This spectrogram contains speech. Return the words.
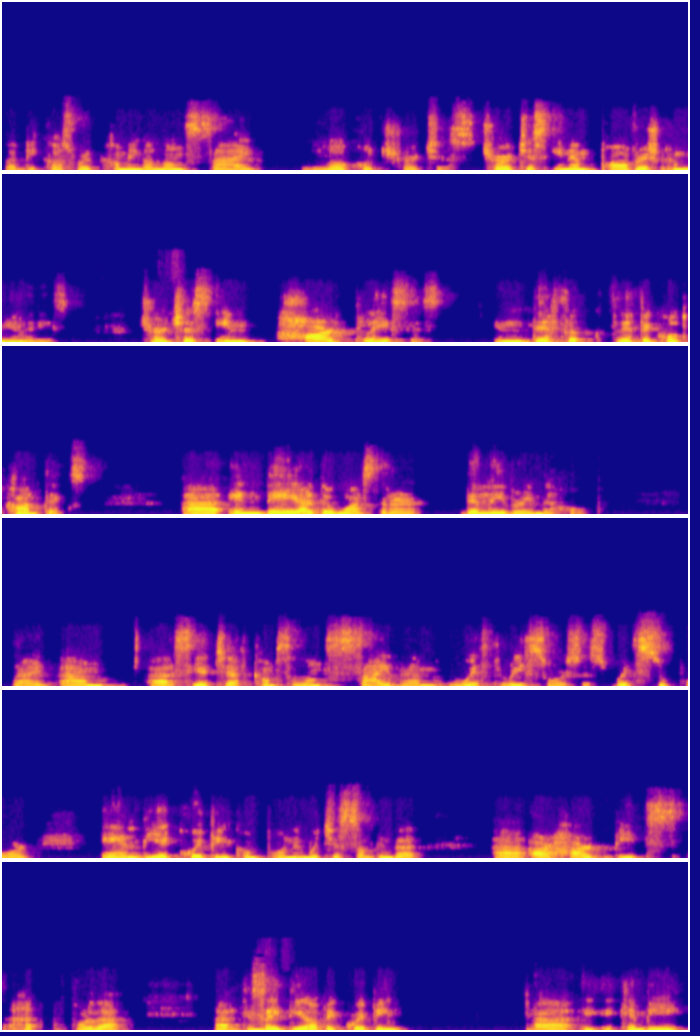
but because we're coming alongside local churches, churches in impoverished mm-hmm. communities, churches mm-hmm. in hard places, in diff- difficult contexts, uh, and they are the ones that are delivering the hope, right? Um, uh, CHF comes alongside them with resources, with support, and the equipping component, which is something that uh, our heart beats for that. Uh, this mm-hmm. idea of equipping, uh, it, it, can be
